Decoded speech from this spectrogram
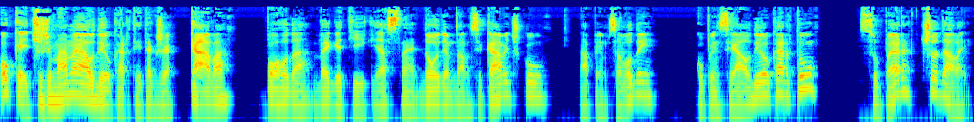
OK, čiže máme audiokarty, takže káva, pohoda, vegetík, jasné. Dojdem, dám si kávičku, napijem sa vody, kúpim si audiokartu. Super, čo ďalej?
